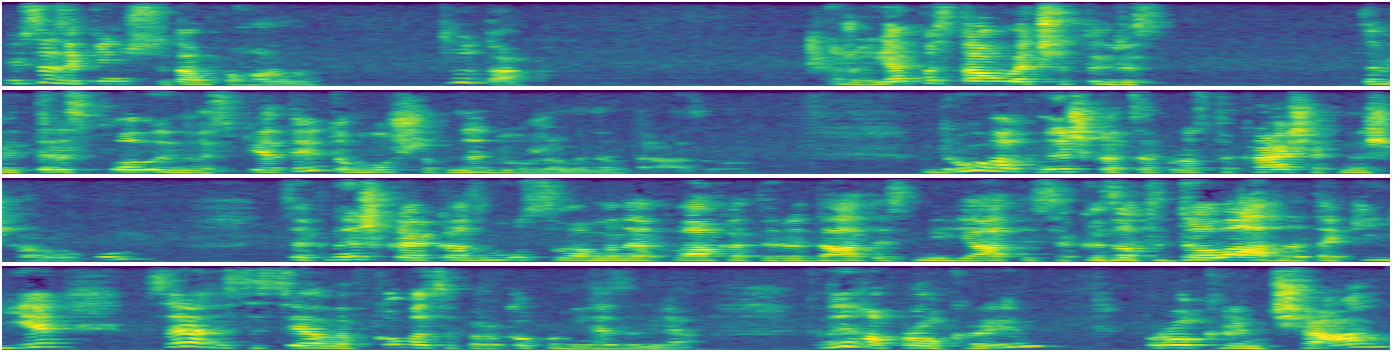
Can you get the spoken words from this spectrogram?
і все закінчиться там погано. Ну так. Я поставила 4, з- навіть 3,5 з 5, тому що не дуже мене вразило. Друга книжка це просто краща книжка року. Це книжка, яка змусила мене плакати, ридати, сміятися, казати, да ладно, так і є. Це Анастасія Левкова, це перекопом є земля. Книга про Крим, про кримчан.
